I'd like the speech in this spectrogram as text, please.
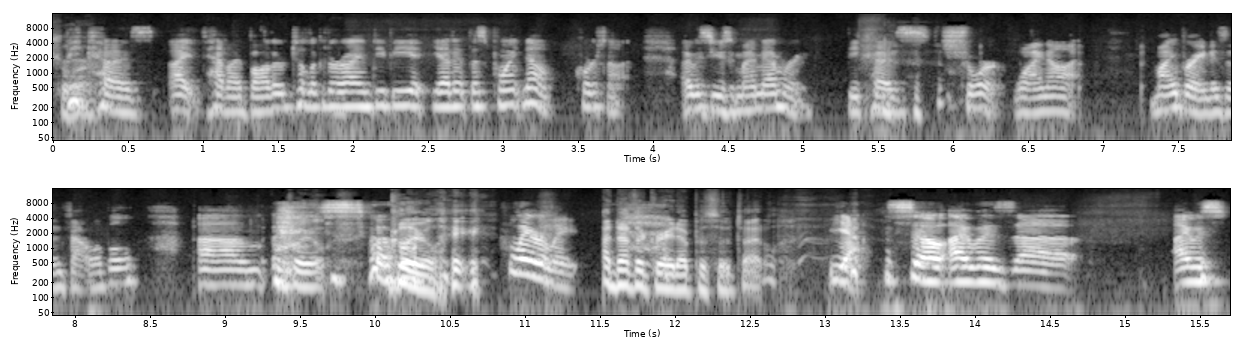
Sure. because I had I bothered to look at her IMDb yet at this point? No, of course not. I was using my memory because sure, why not? My brain is infallible. Um, Clear- so, Clearly, clearly, another great episode title. yeah. So I was uh, I was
